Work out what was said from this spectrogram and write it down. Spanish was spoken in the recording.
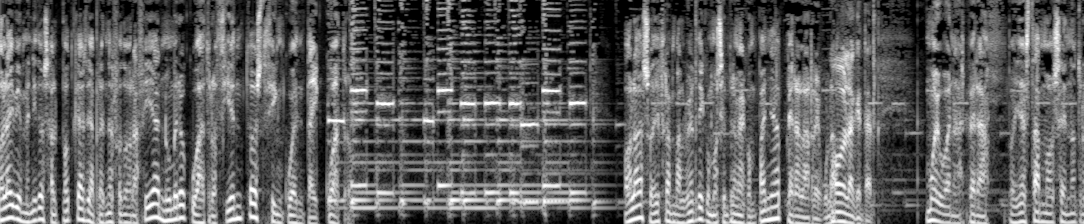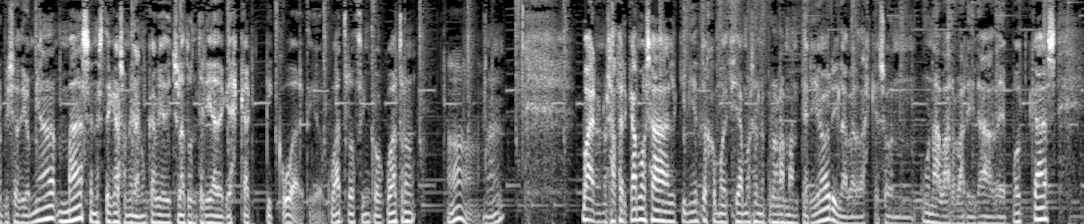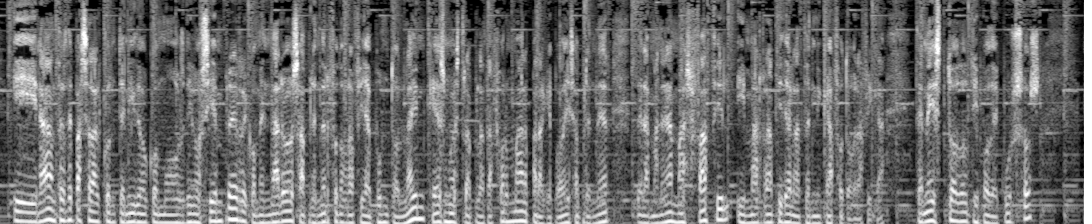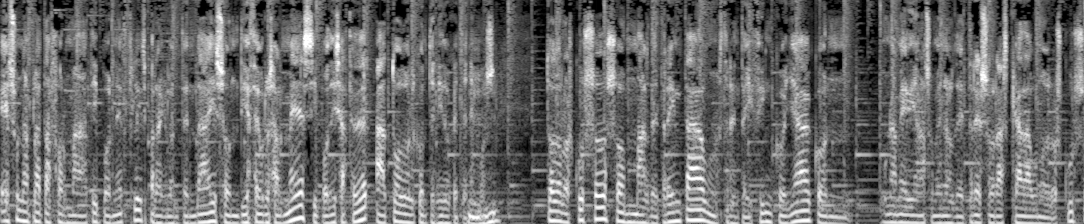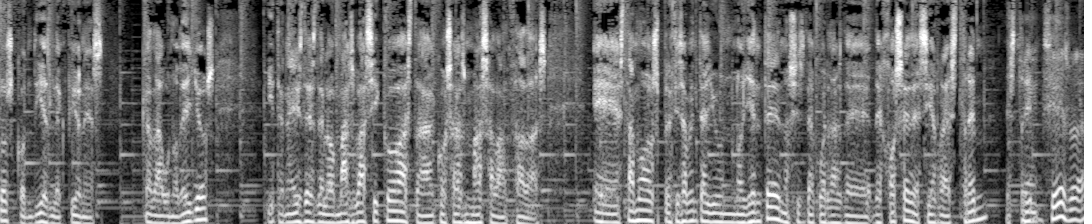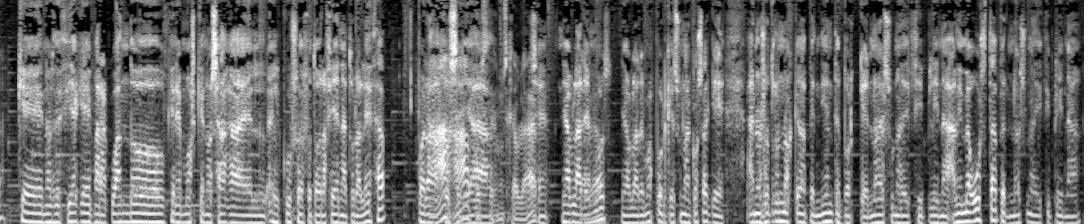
Hola y bienvenidos al podcast de Aprender Fotografía número 454. Hola, soy Fran Valverde y como siempre me acompaña Pera la Regular. Hola, ¿qué tal? Muy buena, espera. Pues ya estamos en otro episodio más. En este caso, mira, nunca había dicho la tontería de que es Capicúa, tío. 454. Ah. ¿Eh? Bueno, nos acercamos al 500 como decíamos en el programa anterior y la verdad es que son una barbaridad de podcasts. Y nada, antes de pasar al contenido, como os digo siempre, recomendaros aprenderfotografía.online, que es nuestra plataforma para que podáis aprender de la manera más fácil y más rápida la técnica fotográfica. Tenéis todo tipo de cursos. Es una plataforma tipo Netflix, para que lo entendáis, son 10 euros al mes y podéis acceder a todo el contenido que tenemos. Todos los cursos son más de 30, unos 35 ya, con una media más o menos de 3 horas cada uno de los cursos, con 10 lecciones cada uno de ellos, y tenéis desde lo más básico hasta cosas más avanzadas. Eh, estamos, precisamente hay un oyente, no sé si te acuerdas de, de José, de Sierra Stream, Stream Sí, es verdad. que nos decía que para cuándo queremos que nos haga el, el curso de fotografía de naturaleza. Para Ah, José ah, ya, pues tenemos que hablar. sí, ya hablaremos, ya hablaremos porque es una cosa que a nosotros nos queda pendiente porque no es una disciplina, a mí me gusta, pero no es una disciplina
